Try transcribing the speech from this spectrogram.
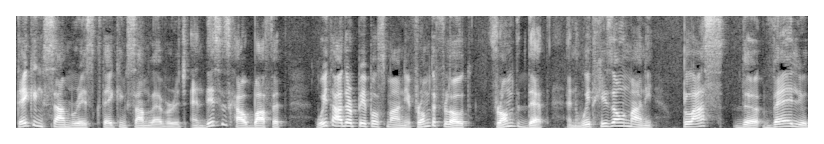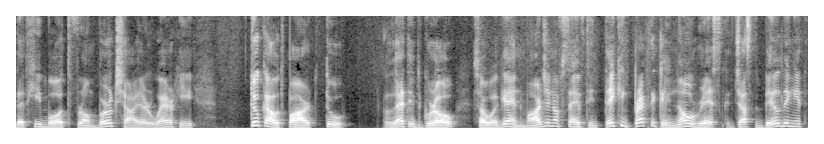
taking some risk, taking some leverage. And this is how Buffett, with other people's money from the float, from the debt, and with his own money, plus the value that he bought from Berkshire, where he took out part to let it grow. So again, margin of safety, taking practically no risk, just building it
